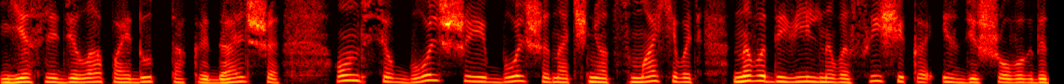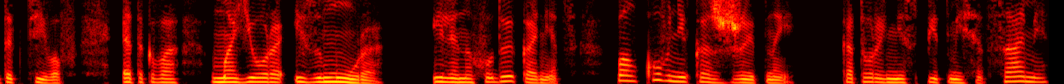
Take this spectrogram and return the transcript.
Если дела пойдут так и дальше, он все больше и больше начнет смахивать на водевильного сыщика из дешевых детективов, этакого майора из Мура, или, на худой конец, полковника Сжитный, который не спит месяцами,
